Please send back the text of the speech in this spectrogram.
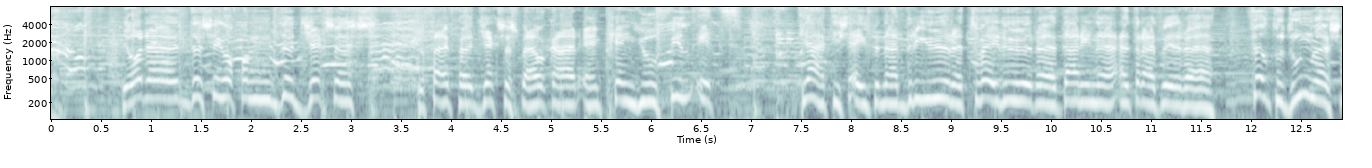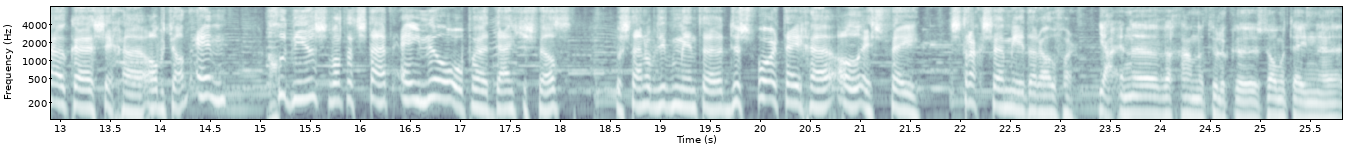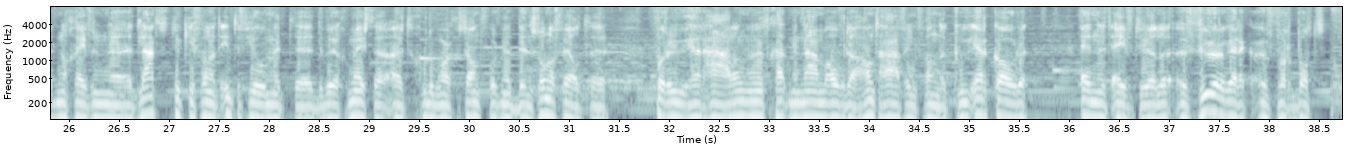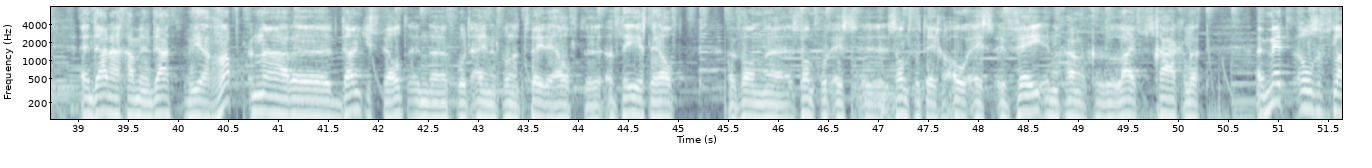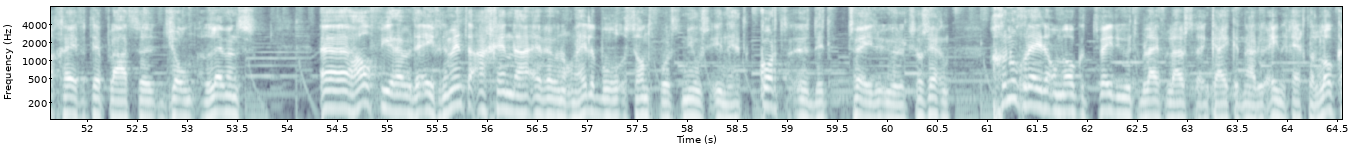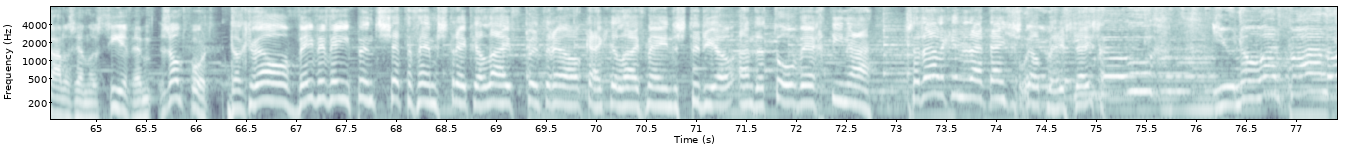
Je hoorde de single van de Jacksons. De vijf eh, Jacksons bij elkaar en Can You Feel It? Ja, het is even na drie uur, tweede uur. eh, daarin eh, uiteraard weer veel te doen, zou ik zeggen, Albert-Jan. En goed nieuws, want het staat 1-0 op Duintjesveld. We staan op dit moment dus voor tegen OSV. Straks eh, meer daarover. Ja, en eh, we gaan natuurlijk eh, zometeen nog even het laatste stukje van het interview... met de burgemeester uit Goedemorgen Zandvoort met Ben Zonneveld voor u herhalen. En het gaat met name over de handhaving van de QR-code... en het eventuele vuurwerkverbod. En daarna gaan we inderdaad weer rap naar Duintjesveld... en voor het einde van de, tweede helft, of de eerste helft van Zandvoort, Zandvoort tegen OSV. En dan gaan we live schakelen met onze verslaggever ter plaatse John Lemmens. Eh, half vier hebben we de evenementenagenda... en we hebben nog een heleboel Zandvoorts nieuws in het kort eh, dit tweede uur. Ik zou zeggen, genoeg reden om ook het tweede uur te blijven luisteren... en kijken naar uw enige echte lokale zender CFM Zandvoort. Dankjewel, www.zfm-live.nl. Kijk je live mee in de studio aan de Tolweg Tina. Zo dadelijk inderdaad Duintjesveld, maar is deze. You know I'd follow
